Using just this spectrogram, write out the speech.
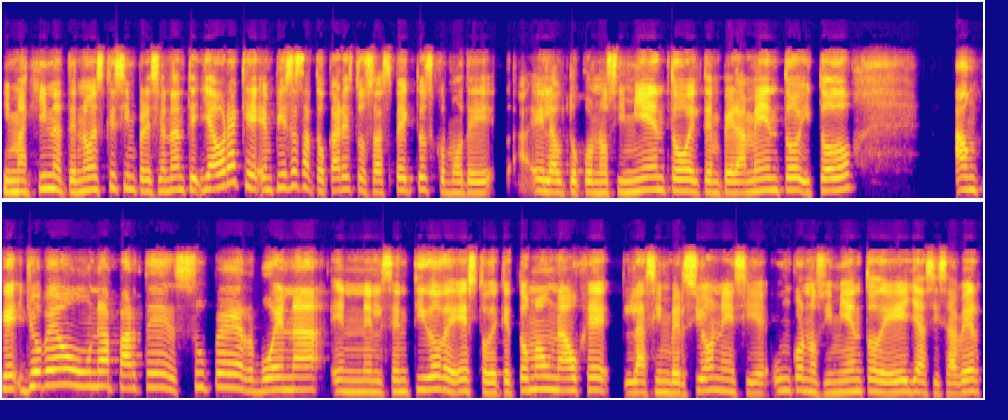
Imagínate, ¿no? Es que es impresionante. Y ahora que empiezas a tocar estos aspectos como de ah, el autoconocimiento, el temperamento y todo, aunque yo veo una parte súper buena en el sentido de esto, de que toma un auge las inversiones y un conocimiento de ellas y saber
